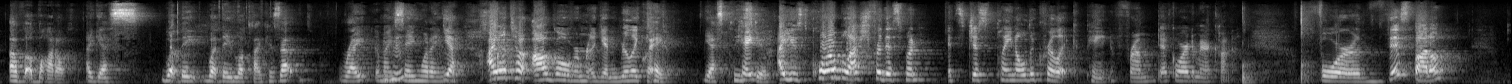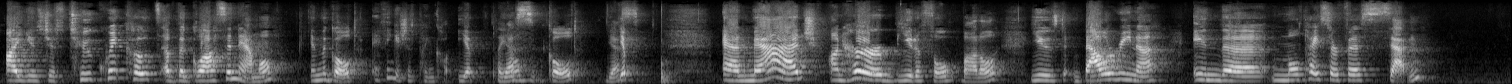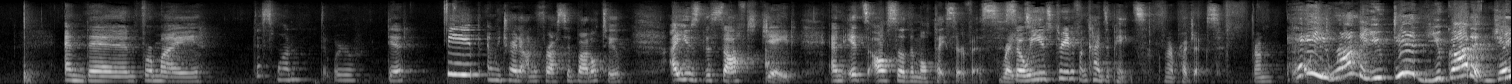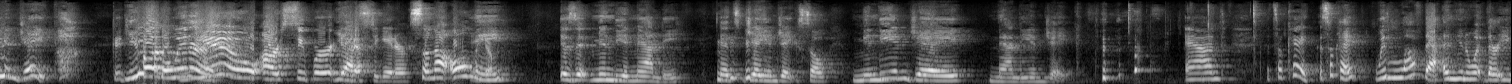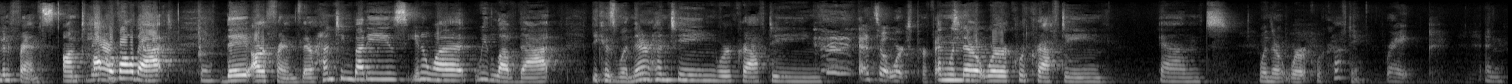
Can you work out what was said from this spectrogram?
of a bottle. I guess what they what they look like. Is that right? Am I mm-hmm. saying what I? yeah, I will tell. I'll go over them again really quick. Okay. Yes, please Okay, do. I used Coral Blush for this one. It's just plain old acrylic paint from Deco Art Americana. For this bottle, I used just two quick coats of the gloss enamel in the gold. I think it's just plain, col- yep, plain Yes. gold. Yes. Yep. And Madge, on her beautiful bottle, used Ballerina in the multi-surface satin. And then for my, this one that we did, beep, and we tried it on a frosted bottle too. I used the soft jade, and it's also the multi-surface. Right. So we used three different kinds of paints on our projects. From Hey, Rhonda, you did. You got it. Jay and Jake. Good. You are the winner. You are super Yes. investigator. So not only is it Mindy and Mandy, it's Jay and Jake. So Mindy and Jay, Mandy and Jake. And it's okay. It's okay. We love that. And you know what? They're even friends. On top of all that, they are friends. They're hunting buddies. You know what? We love that. Because when they're hunting, we're crafting. And so it works perfect. And when they're at work, we're crafting. And when they're at work, we're crafting. right. And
